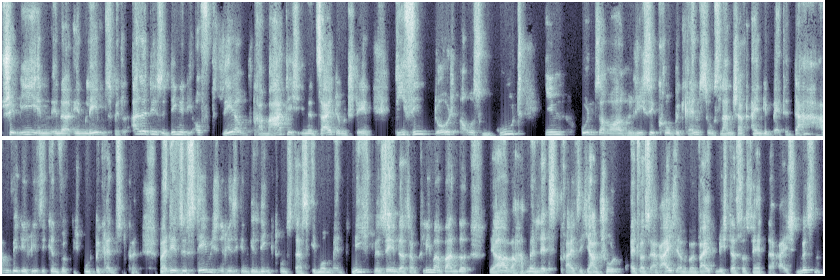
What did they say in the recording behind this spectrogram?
Chemie in, in der, im Lebensmittel, alle diese Dinge, die oft sehr dramatisch in den Zeitungen stehen, die sind durchaus gut in unserer Risikobegrenzungslandschaft eingebettet. Da haben wir die Risiken wirklich gut begrenzen können. Bei den systemischen Risiken gelingt uns das im Moment nicht. Wir sehen das am Klimawandel. Ja, wir haben in den letzten 30 Jahren schon etwas erreicht, aber bei weitem nicht das, was wir hätten erreichen müssen.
